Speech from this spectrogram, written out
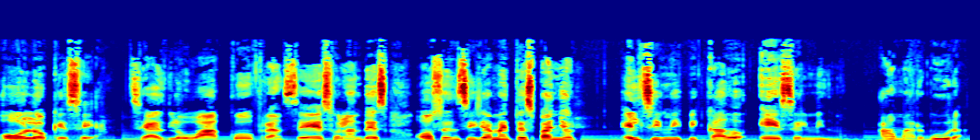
o lo que sea, sea eslovaco, francés, holandés o sencillamente español. El significado es el mismo, amargura.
